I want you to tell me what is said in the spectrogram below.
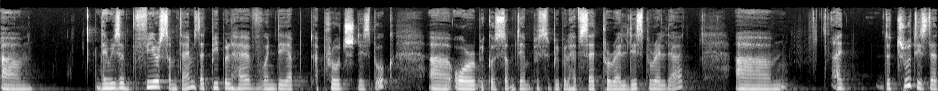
um, there is a fear sometimes that people have when they ap- approach this book, uh, or because sometimes people have said Perel this, Perel that. Um, I, the truth is that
